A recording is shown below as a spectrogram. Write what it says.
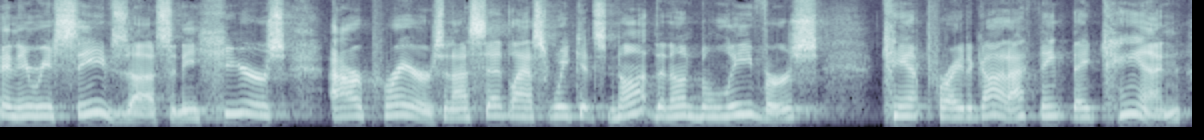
and he receives us and he hears our prayers. And I said last week, it's not that unbelievers can't pray to God. I think they can,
